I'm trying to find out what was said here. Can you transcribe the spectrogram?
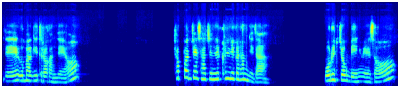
네, 음악이 들어갔네요. 첫 번째 사진을 클릭을 합니다. 오른쪽 메뉴에서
